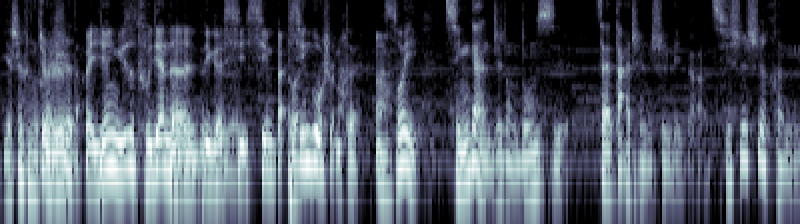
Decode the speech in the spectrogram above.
也是很就是合适的《北京女子图鉴》的那个新新版新故事嘛。对，啊所以情感这种东西在大城市里边其实是很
